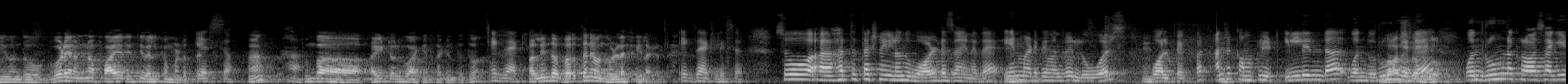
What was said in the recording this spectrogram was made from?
ಈ ಒಂದು ಗೋಡೆ ನಮ್ಮನ್ನ ಫೈರ್ ರೀತಿ ವೆಲ್ಕಮ್ ಮಾಡುತ್ತೆ. ಎಸ್ ಸರ್ ಹಾ? ತುಂಬಾ ಹೈಟ್ ವರ್ಗೂ ಹಾಕಿರ್ತಕ್ಕಂಥದ್ದು. ಎಕ್ಸಾಕ್ಟ್ಲಿ ಅಲ್ಲಿಂದ ಬರ್ತಾನೆ ಒಂದು ಒಳ್ಳೆ ಫೀಲ್ ಆಗುತ್ತೆ. ಎಕ್ಸಾಕ್ಟ್ಲಿ ಸರ್ ಸೊ ಹತ್ತಿದ ತಕ್ಷಣ ಇಲ್ಲೊಂದು ವಾಲ್ ಡಿಸೈನ್ ಇದೆ. ಏನ್ ಮಾಡಿದೀವಿ ಅಂದ್ರೆ ಲೂವರ್ಸ್ ವಾಲ್ ಪೇಪರ್ ಅಂದ್ರೆ ಕಂಪ್ಲೀಟ್ ಇಲ್ಲಿಂದ ಒಂದು ರೂಮ್ ಇದೆ. ಒಂದು. ರೂಮ್ನ ಕ್ರಾಸ್ ಆಗಿ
